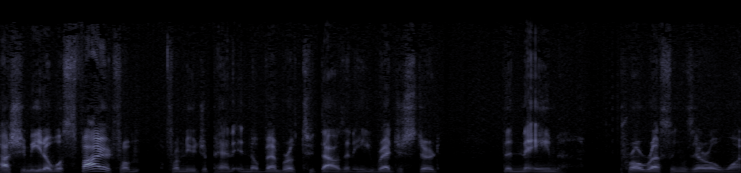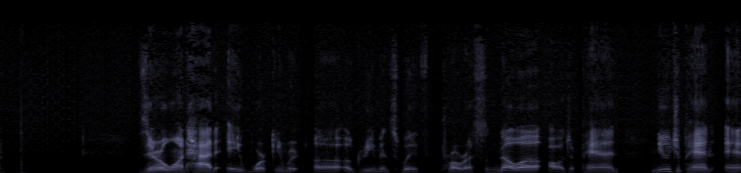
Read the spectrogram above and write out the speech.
Hashimoto was fired from, from New Japan in November of 2000 and he registered the name Pro Wrestling Zero One. Zero One had a working uh, agreements with Pro Wrestling Noah, All Japan, New Japan, and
